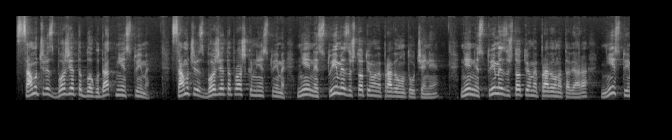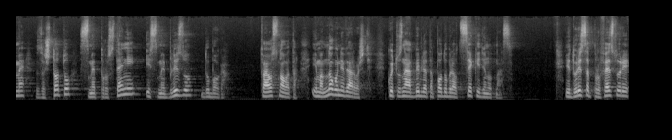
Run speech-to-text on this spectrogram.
Само чрез Божията благодат ние стоиме. Само чрез Божията прошка ние стоиме. Ние не стоиме, защото имаме правилното учение. Ние не стоиме, защото имаме правилната вяра. Ние стоиме, защото сме простени и сме близо до Бога. Това е основата. Има много невярващи, които знаят Библията по-добре от всеки един от нас. И дори са професори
